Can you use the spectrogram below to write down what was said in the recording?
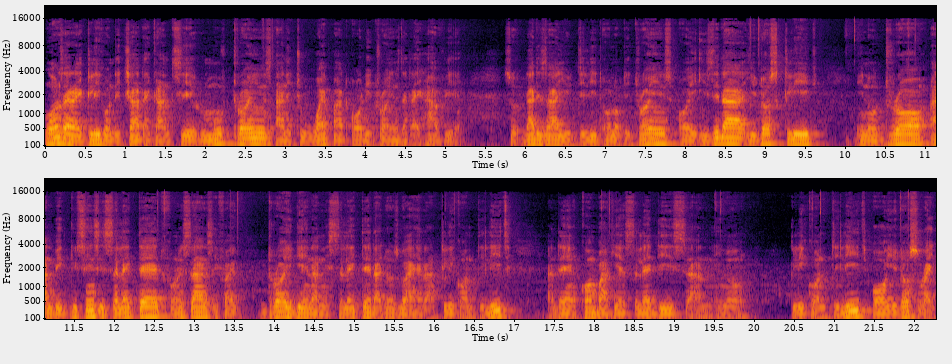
Once I right click on the chart I can say remove drawings and it will wipe out all the drawings that I have here. So that is how you delete all of the drawings or is it that you just click you know draw and be, since it's selected for instance if I draw again and it's selected I just go ahead and click on delete and then come back here select this and you know click on delete or you just right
